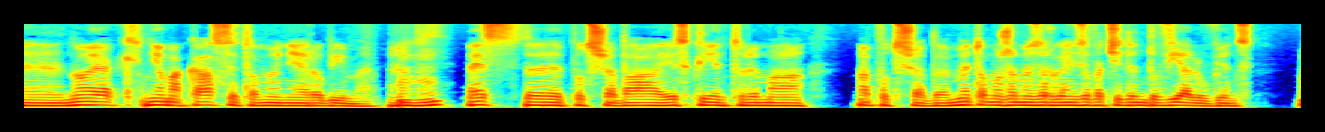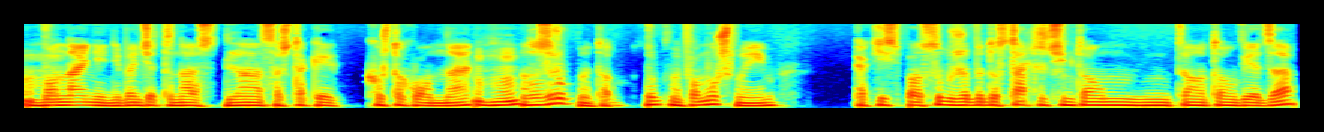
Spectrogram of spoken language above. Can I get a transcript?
e, no jak nie ma kasy, to my nie robimy. Nie? -hmm. Jest e, potrzeba, jest klient, który ma, ma potrzebę. My to możemy zorganizować jeden do wielu, więc mhm. w online nie będzie to nas, dla nas aż takie kosztochłonne, mhm. no to zróbmy to. Zróbmy, pomóżmy im w jakiś sposób, żeby dostarczyć im tą, tą, tą wiedzę.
